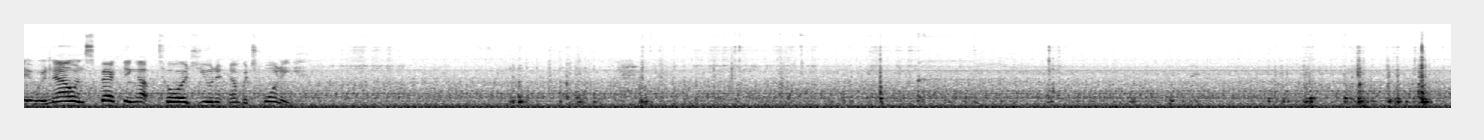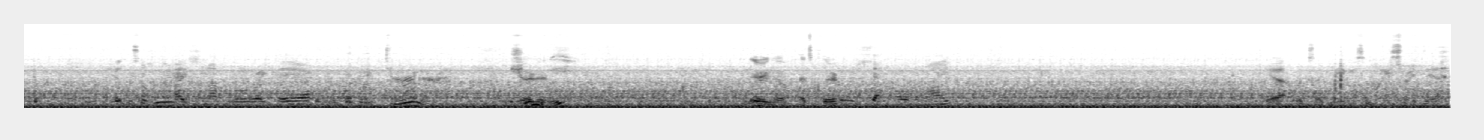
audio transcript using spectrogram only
Okay, we're now inspecting up towards unit number 20. Hitting something there? Nice enough hole right there. Turn. There it is. There you go. That's clear. It was setting overnight. Yeah, looks like maybe some ice right there.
